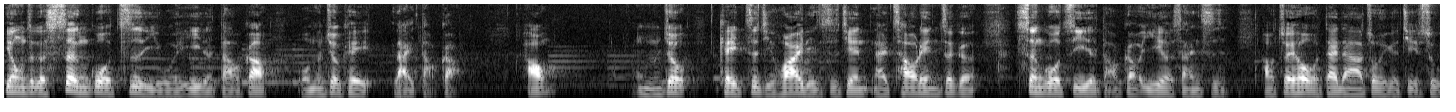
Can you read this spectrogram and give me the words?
用这个胜过自以为义的祷告，我们就可以来祷告。好。我们就可以自己花一点时间来操练这个胜过自己的祷告，一二三四。好，最后我带大家做一个结束。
